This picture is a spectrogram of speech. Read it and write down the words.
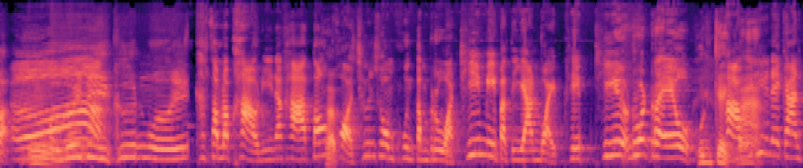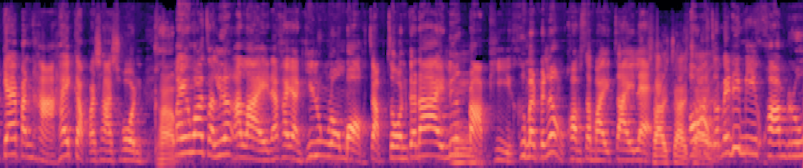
อะเออ เฮ้ยดีขึ้นเว้ย สำหรับข่าวนี้นะคะ ต้องครับขอชื่นชมคุณตำรวจที่มีปฏิญาณไหวพริบที่รวดเร็วคุณเก่งหามากวิธีในการแก้ปัญหาให้กับประชาชน ครับไม่ว่าจะเรื่องอะไรนะคะ อย่างที่ลุงลงบอกจับโจรก็ได้เรื่องอืมปราบผีคือมันเป็นเรื่องของความสบายใจแหละใช่ใช่ใช่เขาอาจจะไม่ได้มีความรู้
